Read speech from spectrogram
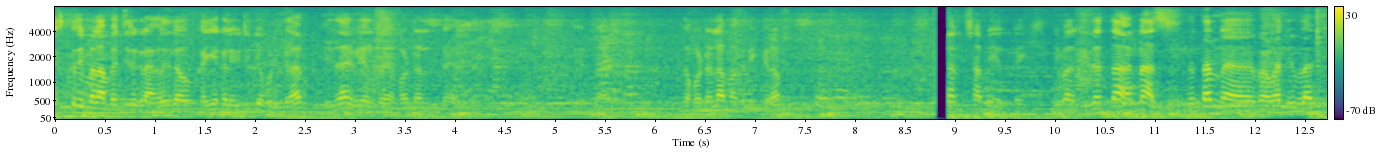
ஐஸ்கிரீம் எல்லாம் வச்சிருக்கிறாங்க. இதில் கையை கழுவி டிஞ்ச குடிக்கலாம். இதுதான் இவியல் ஹோட்டலில். இந்த ஹோட்டல்லாம் வந்து நிற்கிறோம் கை இதைத்தான் அண்ணாஸ் இதைத்தான் வள்ளி விளக்கு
